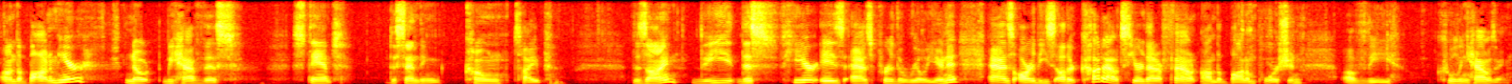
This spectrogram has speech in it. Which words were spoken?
On the bottom here, note we have this stamped descending cone type design. The This here is as per the real unit, as are these other cutouts here that are found on the bottom portion of the cooling housing.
